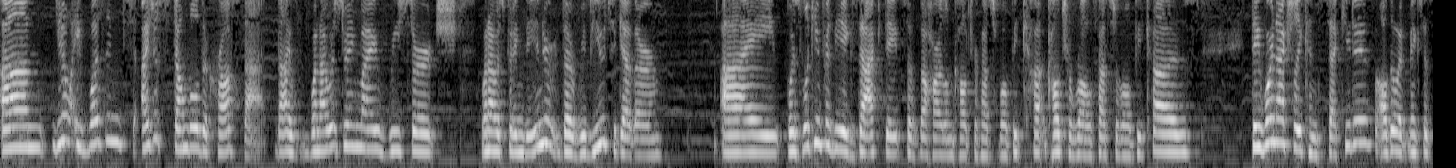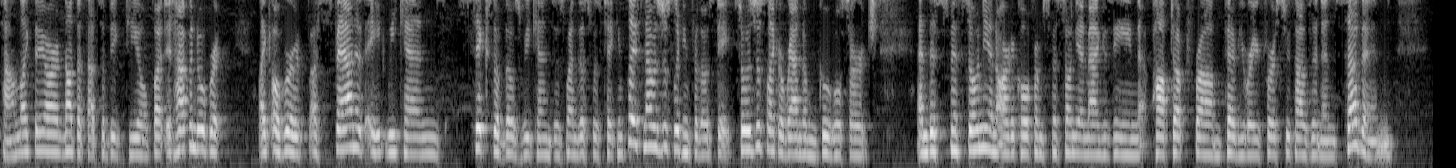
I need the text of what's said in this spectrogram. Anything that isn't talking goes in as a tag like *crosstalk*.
Um, you know, it wasn't, I just stumbled across that. I, when I was doing my research, when I was putting the inter- the review together, I was looking for the exact dates of the Harlem Culture Festival, because, Cultural Festival, because they weren't actually consecutive, although it makes it sound like they are. Not that that's a big deal, but it happened over like over a span of eight weekends. Six of those weekends is when this was taking place, and I was just looking for those dates. So it was just like a random Google search. And this Smithsonian article from Smithsonian Magazine popped up from February 1st, 2007,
